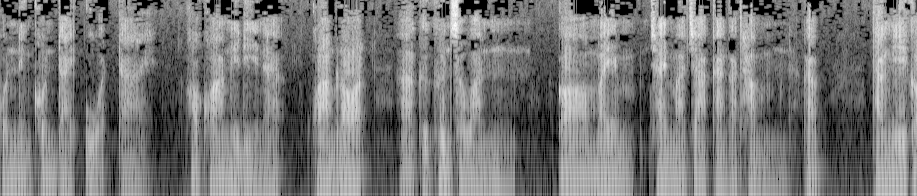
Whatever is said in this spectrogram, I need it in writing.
คนหนึ่งคนใดอวดได้ ข้อความนี้ดีนะความรอดอคือขึ้นสวรรค์ ก็ไม่ใช่มาจากการกระทำนะครับทางนี้ก็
